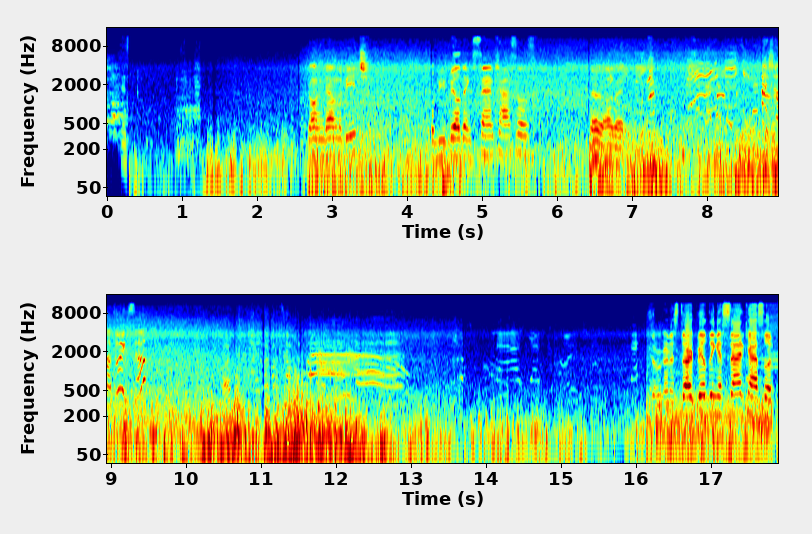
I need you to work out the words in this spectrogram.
Going down the beach, we'll be building sandcastles. I love So we're gonna start building a sandcastle.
